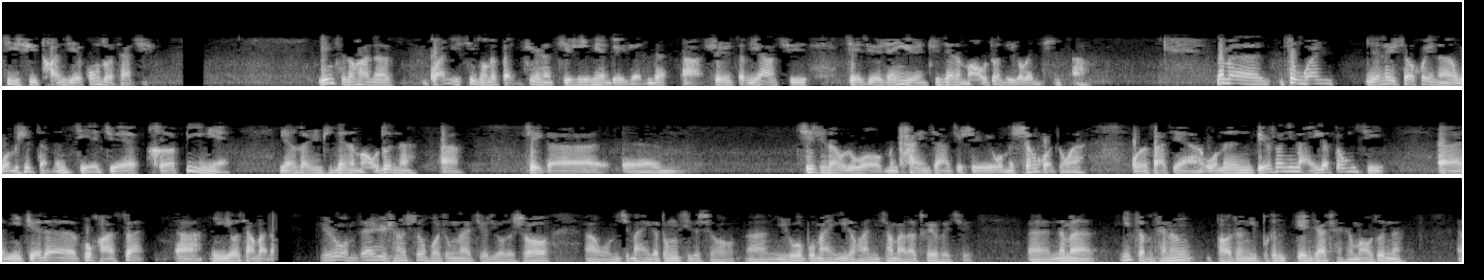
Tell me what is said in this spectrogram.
继续团结工作下去。因此的话呢，管理系统的本质呢其实是面对人的啊，是怎么样去解决人与人之间的矛盾的一个问题啊。那么纵观。人类社会呢，我们是怎么解决和避免人和人之间的矛盾呢？啊，这个呃，其实呢，如果我们看一下，就是我们生活中啊，我们发现啊，我们比如说你买一个东西，呃，你觉得不划算啊，你又想把它，比如我们在日常生活中呢，就有的时候啊，我们去买一个东西的时候啊，你如果不满意的话，你想把它退回去，呃，那么你怎么才能保证你不跟店家产生矛盾呢？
